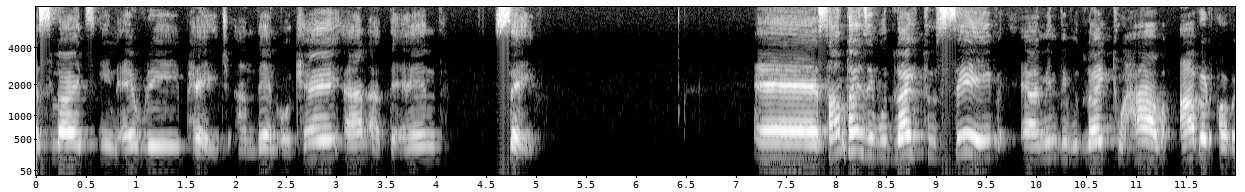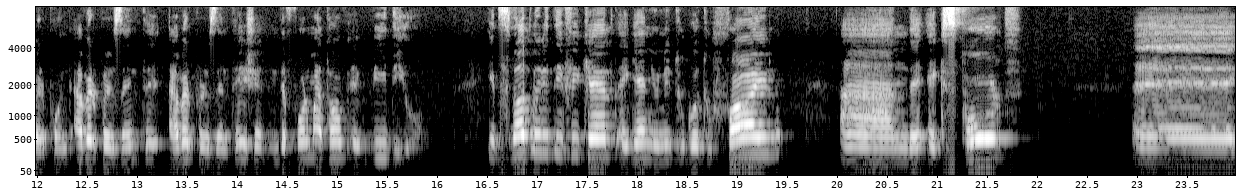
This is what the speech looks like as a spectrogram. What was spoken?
slides in every page. And then OK and at the end save. Uh, sometimes we would like to save, I mean, we would like to have our PowerPoint, our, present, our presentation in the format of a video. It's not very difficult. Again, you need to go to File and Export, uh,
